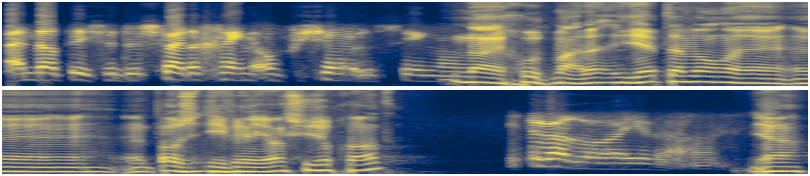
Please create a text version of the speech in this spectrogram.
en dat is het. Dus verder geen officiële single. Nee, goed, maar eh, je hebt daar wel eh, positieve reacties op gehad? Jawel hoor, jawel. Ja,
